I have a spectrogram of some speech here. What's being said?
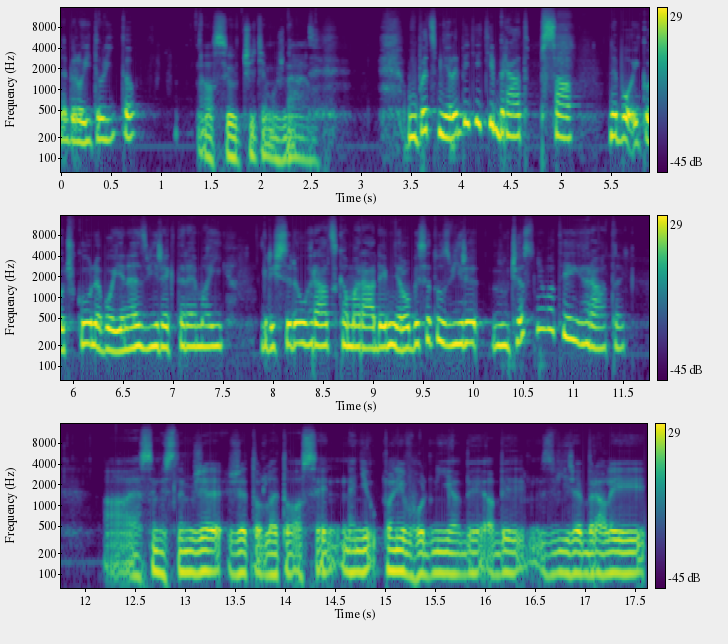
Nebylo jí to líto? Asi určitě možná, jo. Vůbec měly by děti brát psa nebo i kočku nebo jiné zvíře, které mají, když si jdou hrát s kamarády, mělo by se to zvíře zúčastňovat jejich hrátek? A já si myslím, že, že tohle to asi není úplně vhodné, aby, aby zvíře brali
